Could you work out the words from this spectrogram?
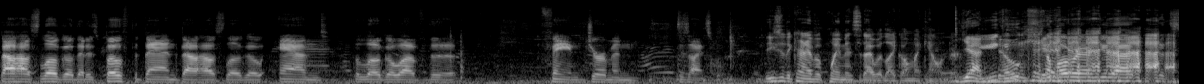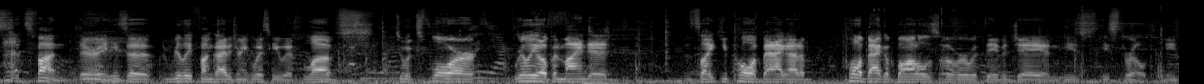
Bauhaus logo that is both the band Bauhaus logo and the logo of the famed German design school. These are the kind of appointments that I would like on my calendar. Yeah, you no can kidding. come over and do that. It's, it's fun. There, he's a really fun guy to drink whiskey with. Loves to explore. Really open-minded. It's like you pull a bag out of pull a bag of bottles over with David J, and he's he's thrilled. He's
